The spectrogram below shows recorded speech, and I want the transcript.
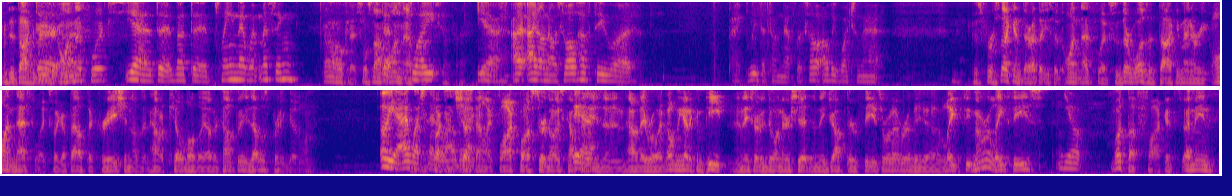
Is it documentary the, on uh, Netflix? Yeah, the about the plane that went missing. Oh, okay. So it's not That on Netflix. flight. Okay. Yeah, I, I don't know, so I'll have to. Uh, I believe that's on Netflix. I'll, I'll be watching that. Because for a second there, I thought you said on Netflix. Because there was a documentary on Netflix, like about the creation of it and how it killed all the other companies. That was a pretty good one. Oh yeah, I watched that a Fucking shut back. down like Blockbuster and all these companies, and how they were like, "Oh, we got to compete," and they started doing their shit, and then they dropped their fees or whatever. The uh, late fee. Remember late fees? Yep. What the fuck? It's. I mean,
